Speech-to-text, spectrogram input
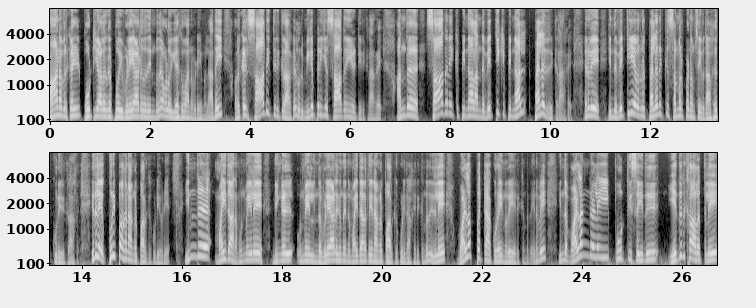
மாணவர்கள் போட்டியாளர்கள் போய் விளையாடுவது என்பது அவ்வளோ இலகுவான விடயமல்ல. அதை அவர்கள் சாதித்திருக்கிறார்கள் ஒரு மிகப்பெரிய சாதனையை எட்டியிருக்கிறார்கள். அந்த சாதனைக்கு பின்னால் அந்த வெற்றிக்கு பின்னால் பலர் இருக்கிறார்கள். எனவே இந்த வெற்றியை அவர்கள் பலருக்கு சமர்ப்பணம் செய்வதாக கூறியிருக்கிறார்கள். இதில் குறிப்பாக நாங்கள் பார்க்கக்கூடிய விடயம் இந்த மைதானம் உண்மையிலே நீங்கள் உண்மையில் இந்த விளையாடுகின்ற இந்த மைதானத்தை நாங்கள் பார்க்கக்கூடியதாக இருக்கின்றது. இதிலே வளப்பற்றாக்குறை நிறைய இருக்கின்றது. எனவே இந்த வளங்களை பூர்த்தி செய்து எதிர்காலத்திலே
